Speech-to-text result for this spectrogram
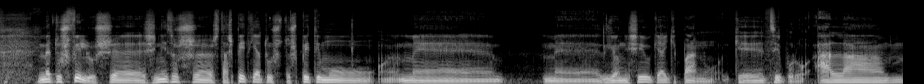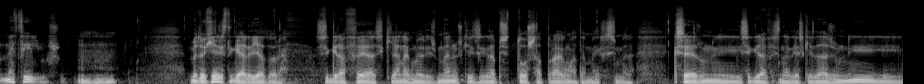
με τους φίλους. Ε, συνήθως ε, στα σπίτια τους, στο σπίτι μου ε, με, με Διονυσίου και Άκη Πάνου και Τσίπουρου. Αλλά με φίλους. Με το χέρι στην καρδιά τώρα. Συγγραφέας και αναγνωρισμένος και έχει γράψει τόσα πράγματα μέχρι σήμερα. Ξέρουν οι συγγραφείς να διασκεδάζουν ή.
